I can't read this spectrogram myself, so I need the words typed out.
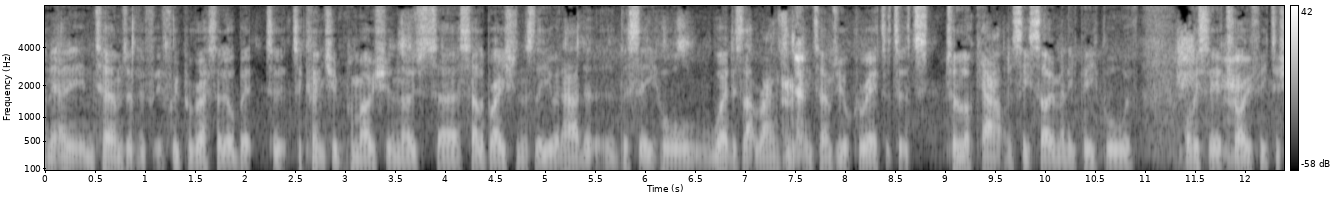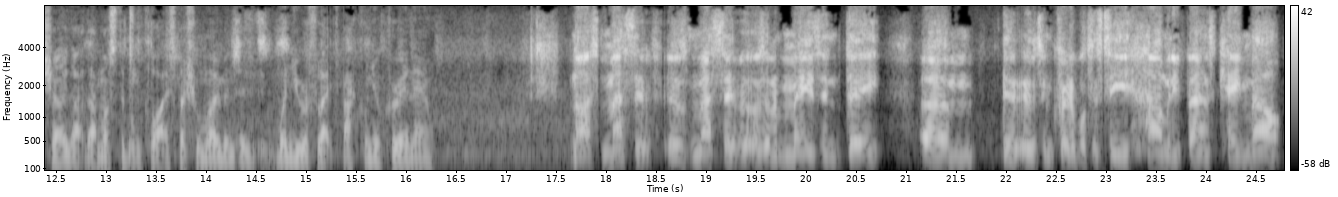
And in terms of if, if we progress a little bit to, to clinching promotion, those uh, celebrations that you had had at the City Hall, where does that rank in, in terms of your career to, to, to look out and see so many people with obviously a mm. trophy to show? That that must have been quite a special moment when you reflect back on your career now. No, it's massive. It was massive. It was an amazing day. Um, it, it, was incredible to see how many fans came out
